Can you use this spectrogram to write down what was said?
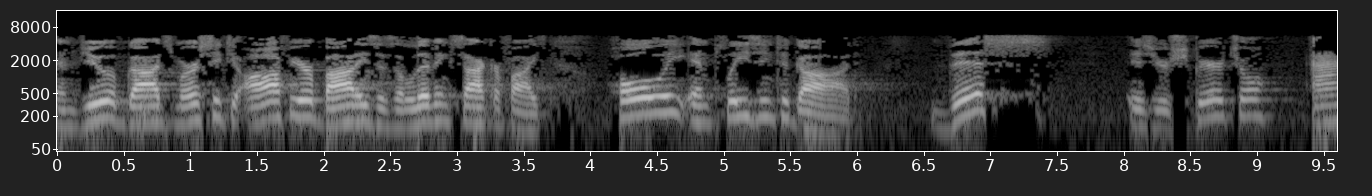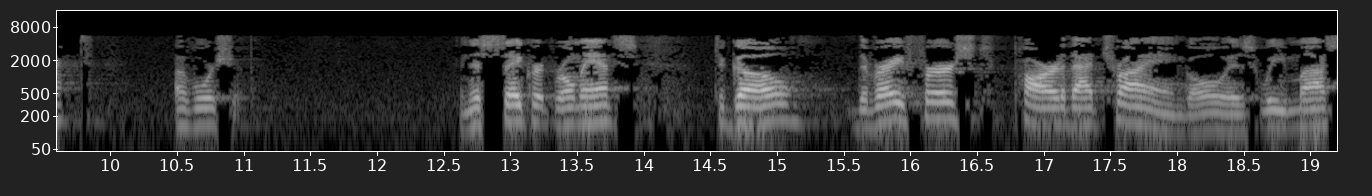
in view of God's mercy, to offer your bodies as a living sacrifice, holy and pleasing to God. This is your spiritual act of worship." In this sacred romance to go, the very first part of that triangle is we must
